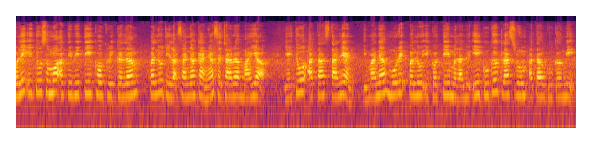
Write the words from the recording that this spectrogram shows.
Oleh itu, semua aktiviti co-curriculum perlu dilaksanakan ya secara maya iaitu atas talian di mana murid perlu ikuti melalui Google Classroom atau Google Meet.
